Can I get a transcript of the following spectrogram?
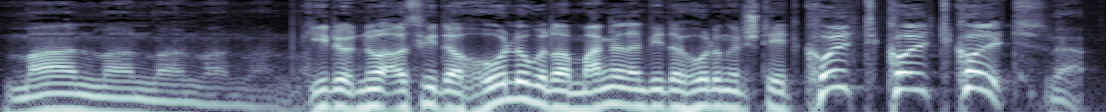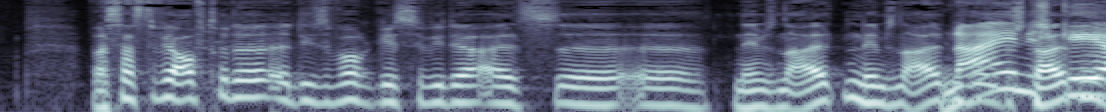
Mann, Mann, Mann, Mann, Mann, Mann. Guido, nur aus Wiederholung oder Mangel an Wiederholungen steht Kult, Kult, Kult. Ja. Was hast du für Auftritte äh, diese Woche? Gehst du wieder als, äh, äh, nehmen Sie einen alten, nehmen Sie einen alten? Nein, ich gehe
